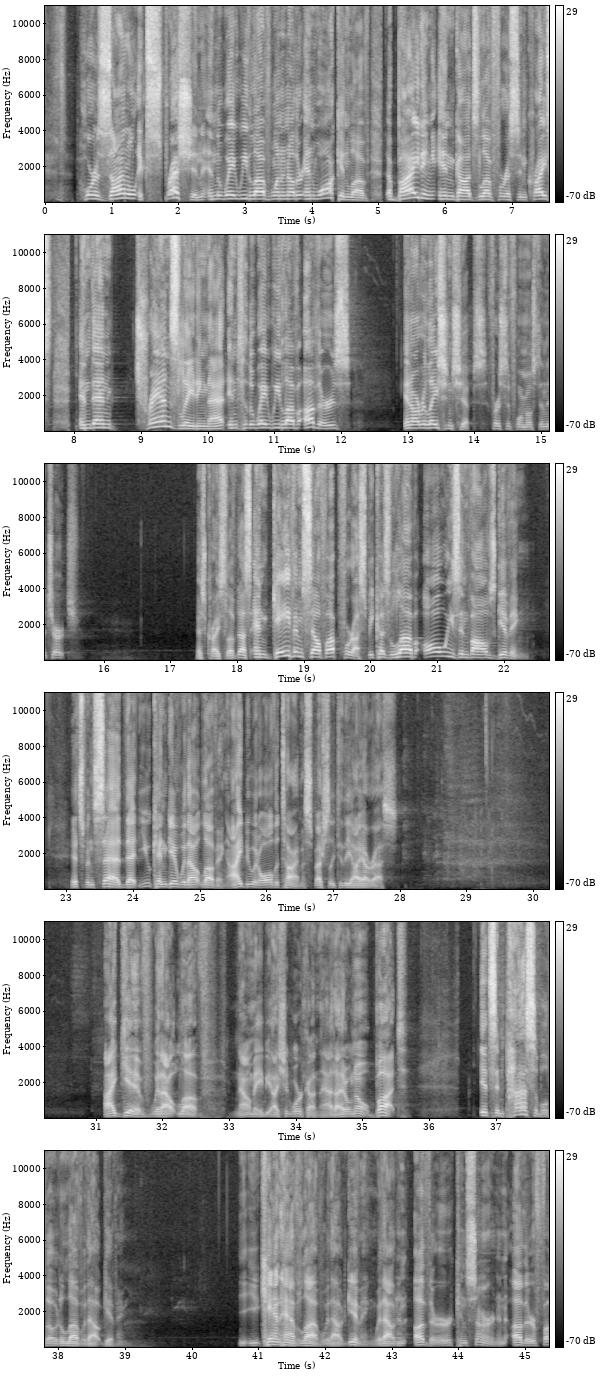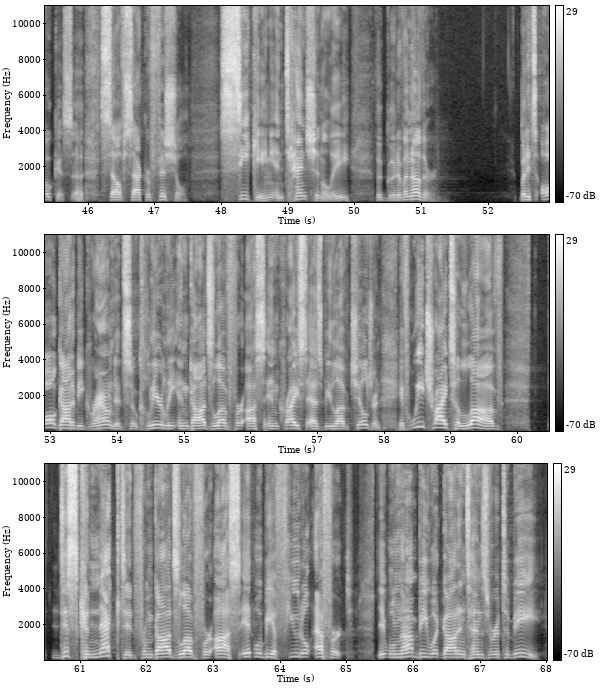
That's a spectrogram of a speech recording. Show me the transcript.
horizontal expression in the way we love one another and walk in love, abiding in God's love for us in Christ, and then translating that into the way we love others in our relationships, first and foremost in the church. As Christ loved us and gave himself up for us because love always involves giving. It's been said that you can give without loving. I do it all the time, especially to the IRS. I give without love. Now, maybe I should work on that. I don't know. But it's impossible, though, to love without giving. You can't have love without giving, without an other concern, an other focus, a self sacrificial, seeking intentionally the good of another. But it's all got to be grounded so clearly in God's love for us in Christ as beloved children. If we try to love disconnected from God's love for us, it will be a futile effort. It will not be what God intends for it to be.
